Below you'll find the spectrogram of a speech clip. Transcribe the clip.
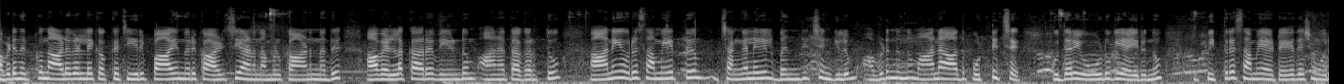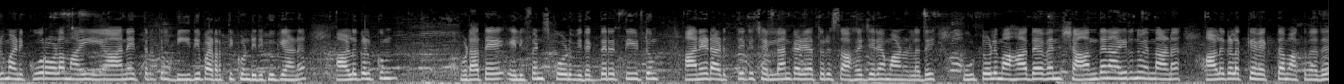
അവിടെ നിൽക്കുന്ന ആളുകളിലേക്കൊക്കെ ചീറിപ്പായുന്നൊരു കാഴ്ചയാണ് നമ്മൾ കാണുന്നത്. ആ വെള്ളക്കാറ് വീണ്ടും ആന തകർത്തു. ആനയെ ഒരു സമയത്ത് ചങ്ങലയിൽ ബന്ധിച്ചെങ്കിലും അവിടെ നിന്നും ആന അത് പൊട്ടിച്ച് കുതറി ഓടുകയായിരുന്നു. ഇപ്പം ഇത്ര സമയമായിട്ട് ഏകദേശം ഒരു മണിക്കൂറോളമായി ഈ ആന ഇത്തരത്തിൽ ഭീതി പടർത്തിക്കൊണ്ടിരിക്കുകയാണ്. ആളുകൾക്കും കൂടാതെ എലിഫന്റ് സ്ക്വാഡ് വിദഗ്ധരെത്തിയിട്ടും ആനയുടെ അടുത്തേക്ക് ചെല്ലാൻ കഴിയാത്തൊരു സാഹചര്യമാണുള്ളത്. കൂട്ടോളി മഹാദേവൻ ശാന്തനായിരുന്നു എന്നാണ് ആളുകളൊക്കെ വ്യക്തമാക്കുന്നത്.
